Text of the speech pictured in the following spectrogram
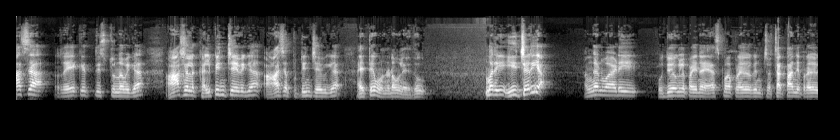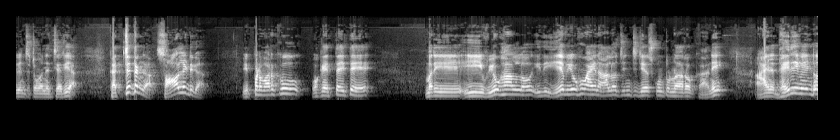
ఆశ రేకెత్తిస్తున్నవిగా ఆశలు కల్పించేవిగా ఆశ పుట్టించేవిగా అయితే ఉండడం లేదు. మరి ఈ చర్య అంగన్వాడీ ఉద్యోగులపైన ఏస్మా ప్రయోగించ చట్టాన్ని ప్రయోగించడం అనే చర్య ఖచ్చితంగా సాలిడ్గా ఇప్పటి వరకు ఒక ఎత్తు అయితే మరి ఈ వ్యూహాల్లో ఇది ఏ వ్యూహం ఆయన ఆలోచించి చేసుకుంటున్నారో కానీ ఆయన ధైర్యం ఏంటో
